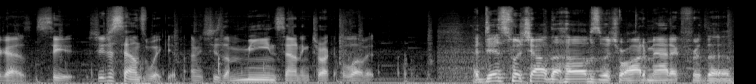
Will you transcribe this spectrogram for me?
Guys, see, she just sounds wicked. I mean, she's a mean sounding truck. I love it. I did switch out the hubs, which were automatic for the,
